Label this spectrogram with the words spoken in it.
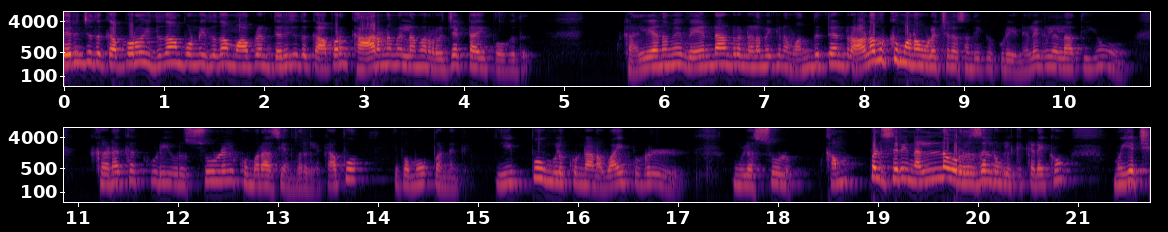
தெரிஞ்சதுக்கப்புறம் இதுதான் பொண்ணு இதுதான் மாப்பிள்ளைன்னு தெரிஞ்சதுக்கு அப்புறம் காரணமே இல்லாமல் ரிஜெக்ட் ஆகி போகுது. கல்யாணமே வேண்டான்ற நிலைமைக்கு நான் வந்துட்டேன்ற அளவுக்கு மன உளைச்சலை சந்திக்கக்கூடிய நிலைகள் எல்லாத்தையும் கடக்கக்கூடிய ஒரு சூழல் கும்பராசி என்பர்களுக்கு அப்போது இப்போ மூவ் பண்ணுங்க. இப்போ உங்களுக்கு உண்டான வாய்ப்புகள் உங்களை சூழும். கம்பல்சரி நல்ல ஒரு ரிசல்ட் உங்களுக்கு கிடைக்கும். முயற்சி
